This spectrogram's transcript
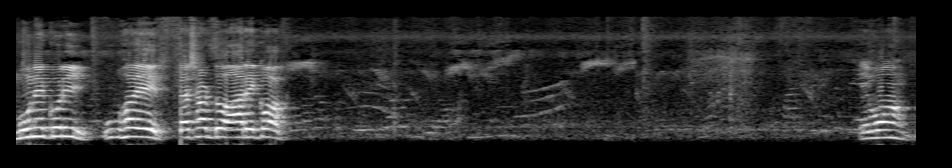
মনে করি উভয়ের ব্যাসার্ধ আর একক। এবং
